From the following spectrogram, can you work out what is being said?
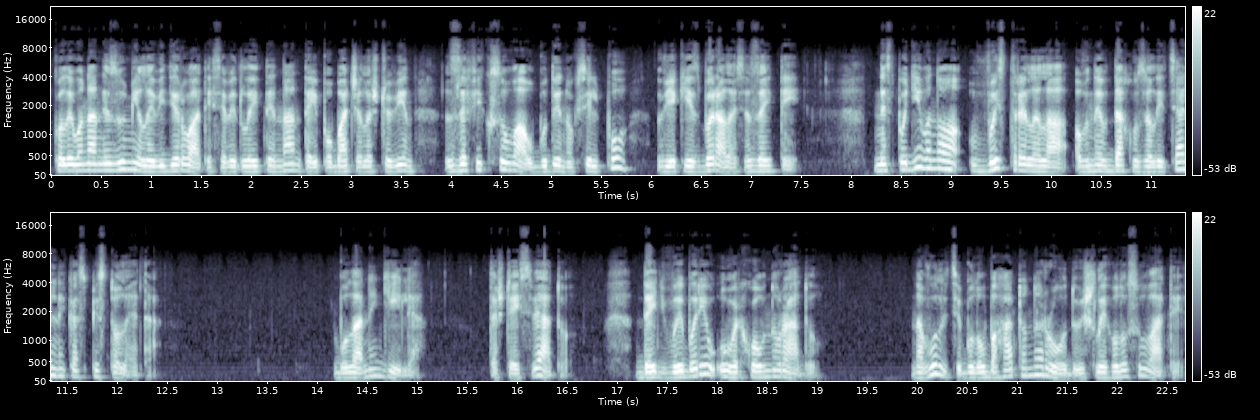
Коли вона не зуміла відірватися від лейтенанта і побачила, що він зафіксував будинок сільпо, в який збиралася зайти, несподівано вистрелила в невдаху залицяльника з пістолета. Була неділя, та ще й свято, день виборів у Верховну Раду. На вулиці було багато народу, йшли голосувати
